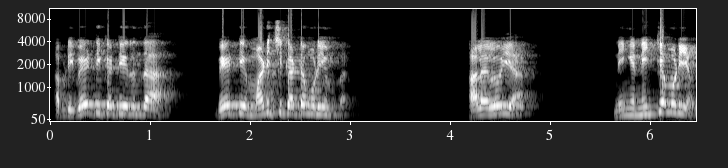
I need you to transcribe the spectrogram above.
அப்படி வேட்டி கட்டி இருந்தா வேட்டியை மடிச்சு கட்ட முடியும் இப்ப. ஆலையிலோயா நீங்க நிக்க முடியும்.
